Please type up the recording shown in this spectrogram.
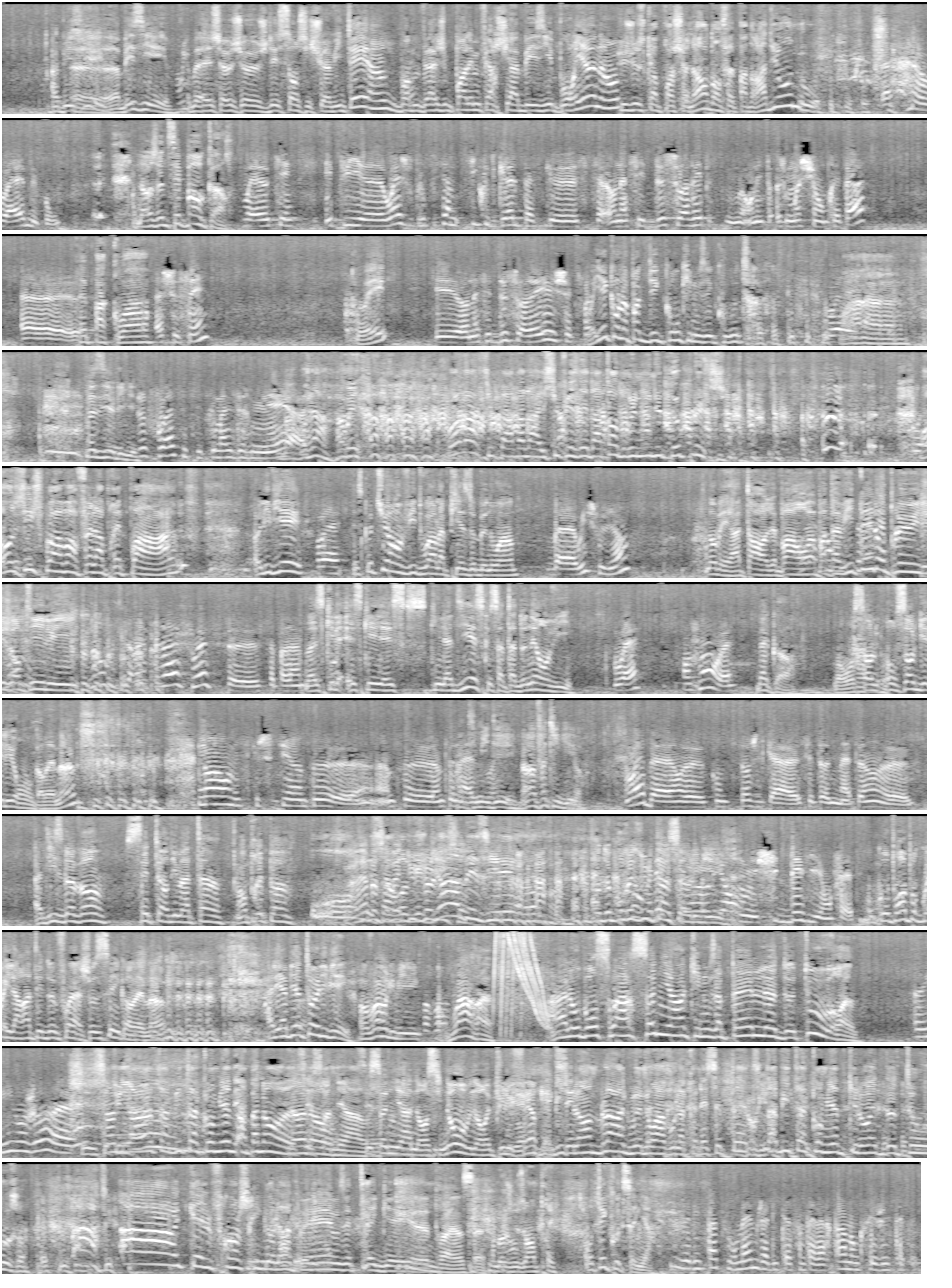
À Béziers. Euh, à Béziers. Ben, je, je- je descends si je suis invité. Hein. Je vais pas- je vais pas aller me faire chier à Béziers pour rien, non? Puis jusqu'à prochain ordre, on fait pas de radio, nous. ouais, mais bon. Non, je ne sais pas encore. Ouais, ok. Et puis, euh, ouais, je voudrais pousser un petit coup de gueule parce que ça- on a fait deux soirées. Parce que on est, moi, je suis en prépa. Euh, pas quoi? HEC. Oui Et on a fait deux soirées. Et chaque Vous fois, voyez qu'on n'a pas que des cons qui nous écoutent. ouais, Euh, Vas-y, Olivier. deux fois, c'était très mal terminé. bah, Euh, voilà. Ah oui. voilà, super nana. Il suffisait d'attendre une minute de plus. Moi aussi, je peux avoir fait la prépa. Hein. Olivier, Ouais. est-ce que tu as envie de voir la pièce de Benoît? Bah oui, je veux bien. Non mais attends, pas- on va pas t'inviter non plus, il est gentil lui. Non, ça m'intéresse, ouais, ça, paraît un Est-ce qu'il a dit, est-ce que ça t'a donné envie Ouais, franchement, ouais. D'accord. Bon, on sent, le- on sent le guéluron quand même, hein Non, non, mais c'est que je suis un peu, euh, un peu, un peu naze, Intimidé. Ah, fatigué. Ouais, bah, euh, quand tu sors jusqu'à 7h du matin, euh, À 19 ans, 7h du matin. En prépa. Oh, Ouais, bah, ça ça va être du joli, bien, ça. Béziers. de bons résultats, ça, Olivier. mais je suis de Béziers, en fait. On comprend pourquoi il a raté deux fois la chaussée quand même. Hein Allez, à bientôt Olivier. Au revoir, Olivier. Au revoir. Allô, bonsoir. Sonia qui nous appelle de Tours. Oui, bonjour. euh, C'est une... Sonia, t'habites à combien de- Ah bah non, euh, Non, c'est Sonia. C'est oui. Sonia, non. Sinon, on aurait pu lui faire... Excellente blague, Benoît, vous la connaissez peut-être. T'habites à combien de kilomètres de Tours ah, ah, quelle franche rigolade. Oui, vous êtes très gay, euh, Prince. Moi, je vous en prie. On t'écoute, Sonia. J'habite pas Tours même, j'habite à Saint-Avertin, donc c'est juste à côté.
